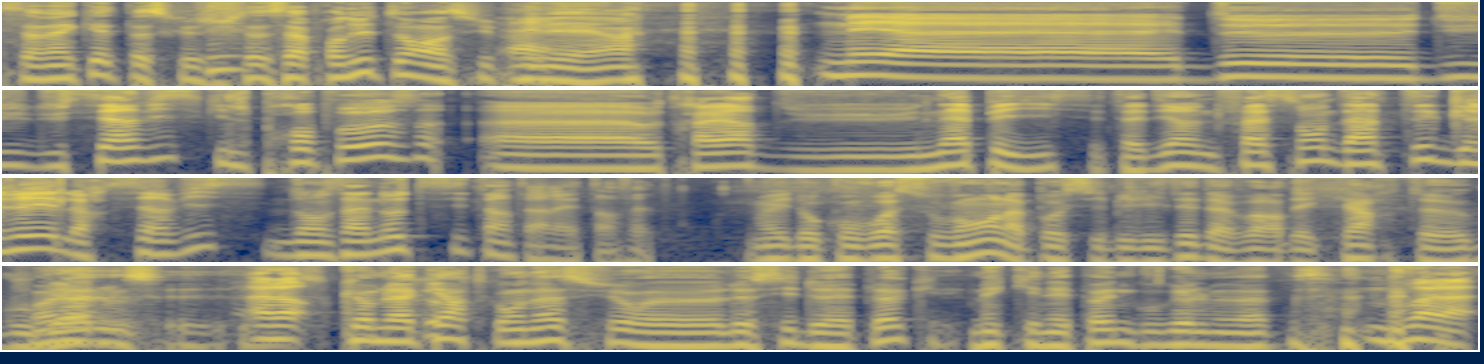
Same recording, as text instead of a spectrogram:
ça m'inquiète parce que je- ça, ça prend du temps à supprimer. hein. mais euh, de, du, du service qu'ils proposent euh, au travers d'une API, c'est-à-dire une façon d'intégrer leur service dans un autre site internet en fait. Oui, donc on voit souvent la possibilité d'avoir des cartes euh, Google. Voilà, Alors- comme la carte qu'on a sur euh, le site de Heplock, mais qui n'est pas une Google Maps. voilà.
